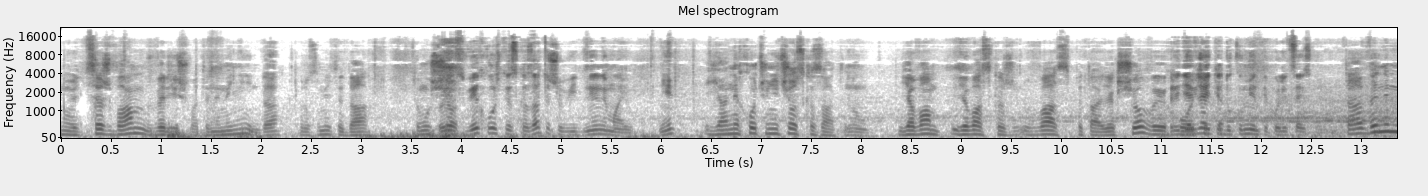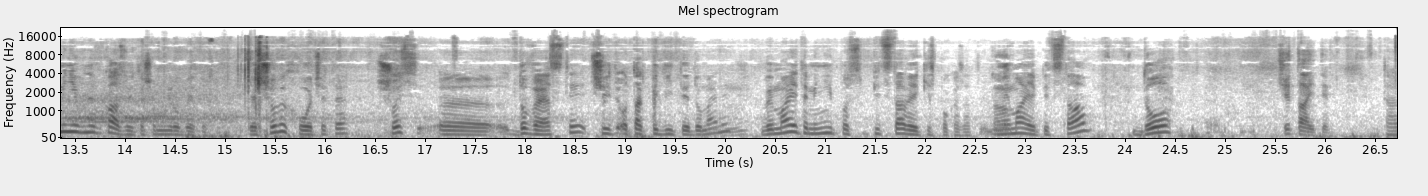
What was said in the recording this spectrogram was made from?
Ну це ж вам вирішувати, не мені. Да? Розумієте, да. Тому що Тобто ви хочете сказати, що війни немає? Ні? я не хочу нічого сказати. Ну, Я вам, я вас кажу, вас питаю, якщо ви пред'являйте хочете, документи поліцейському. та ви не мені не вказуєте, що мені робити. Якщо ви хочете щось е, довести, чи отак підійти до мене, Мгм. ви маєте мені пос- підстави якісь показати. Так. Немає підстав до Читайте. та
